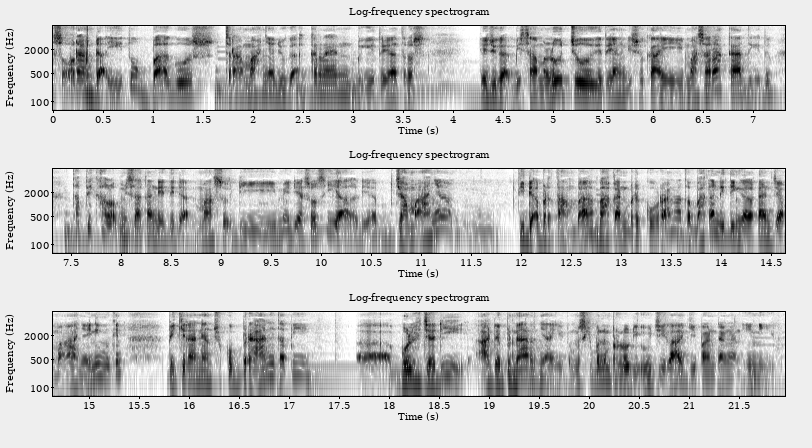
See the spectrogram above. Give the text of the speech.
seorang dai itu bagus, ceramahnya juga keren begitu ya, terus dia juga bisa melucu gitu yang disukai masyarakat gitu. Tapi kalau misalkan dia tidak masuk di media sosial, dia jamaahnya tidak bertambah bahkan berkurang atau bahkan ditinggalkan jamaahnya ini mungkin pikiran yang cukup berani tapi uh, boleh jadi ada benarnya gitu meskipun perlu diuji lagi pandangan ini gitu.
